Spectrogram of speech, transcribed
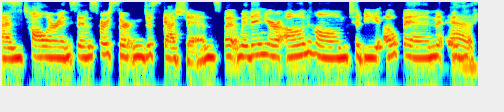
and tolerances for certain discussions. But within your own home, to be open yes. is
